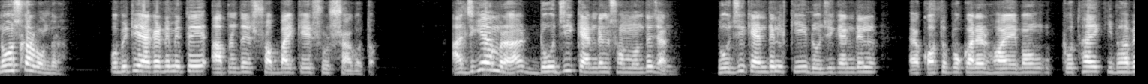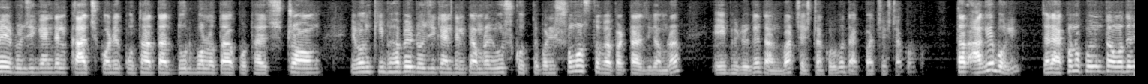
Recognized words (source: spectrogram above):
নমস্কার বন্ধুরা ওবিটি একাডেমিতে আপনাদের সবাইকে সুস্বাগত। আজকে আমরা ডোজি ক্যান্ডেল সম্বন্ধে জানব। ডোজি ক্যান্ডেল কি? ডোজি ক্যান্ডেল কত প্রকারের হয় এবং কোথায় কীভাবে ডোজি ক্যান্ডেল কাজ করে, কোথায় তার দুর্বলতা, কোথায় স্ট্রং এবং কীভাবে ডোজি ক্যান্ডেলকে আমরা ইউজ করতে পারি, সমস্ত ব্যাপারটা আজকে আমরা এই ভিডিওতে জানবার চেষ্টা করব, দেখবার চেষ্টা করব। তার আগে বলি, যারা এখনও পর্যন্ত আমাদের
